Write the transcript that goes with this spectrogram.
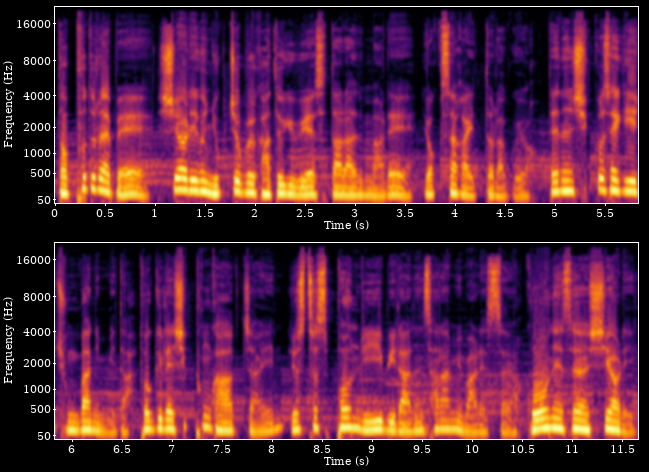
더 푸드랩에 시어링은 육즙을 가두기 위해서다라는 말에 역사가 있더라고요. 때는 19세기 중반입니다. 독일의 식품 과학자인 유스트스 폰 리입이라는 사람이 말했어요. 고온에서의 시어링,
